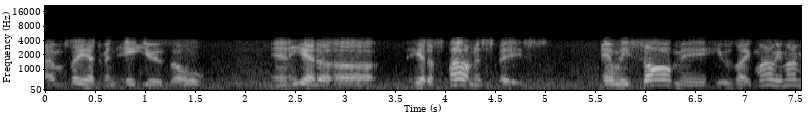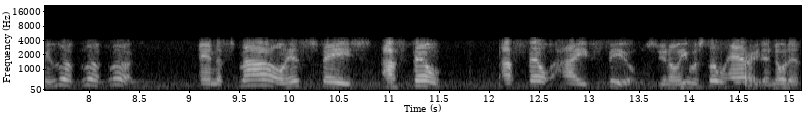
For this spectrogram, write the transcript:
I'm say he had to been eight years old, and he had a uh, he had a spot on his face. And when he saw me, he was like, "Mommy, mommy, look, look, look!" And the smile on his face, I felt, I felt how he feels. You know, he was so happy Right. to know that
